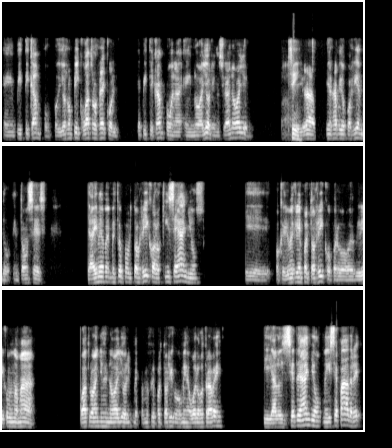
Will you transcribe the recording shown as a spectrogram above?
en Pisticampo, porque yo rompí cuatro récords de Pisticampo en, en Nueva York, en la ciudad de Nueva York. Sí. Yo era bien rápido corriendo. Entonces, de ahí me, me fui a Puerto Rico a los 15 años, eh, porque yo me crié en Puerto Rico, pero viví con mi mamá cuatro años en Nueva York. Después me fui a Puerto Rico con mis abuelos otra vez. Y a los 17 años me hice padre.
